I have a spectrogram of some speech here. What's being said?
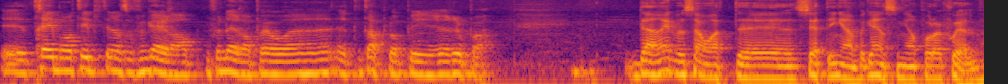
Eh, tre bra tips till den som fungerar, funderar på eh, ett etapplopp i Europa. Där är det väl så att eh, sätt inga begränsningar på dig själv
